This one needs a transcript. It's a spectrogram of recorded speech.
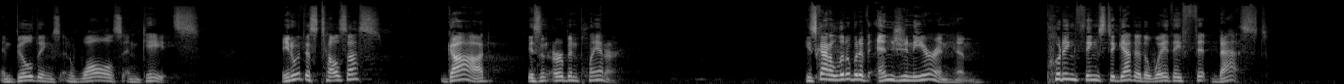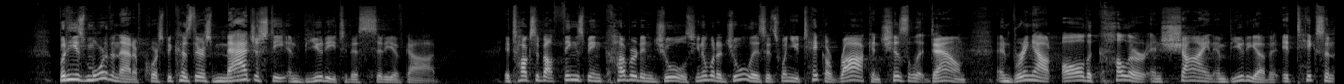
and buildings and walls and gates. You know what this tells us? God is an urban planner. He's got a little bit of engineer in him putting things together the way they fit best. But he's more than that, of course, because there's majesty and beauty to this city of God. It talks about things being covered in jewels. You know what a jewel is? It's when you take a rock and chisel it down and bring out all the color and shine and beauty of it. It takes an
